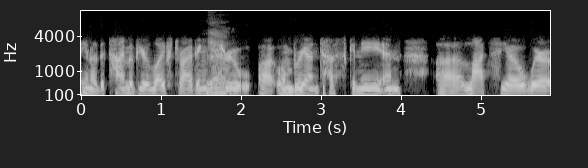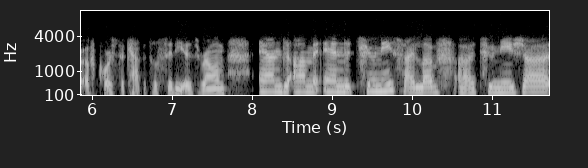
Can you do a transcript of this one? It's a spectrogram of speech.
you know, the time of your life driving yeah. through uh, Umbria and Tuscany and uh, Lazio, where of course the capital city is Rome. And um, in Tunis, I love uh, Tunisia.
